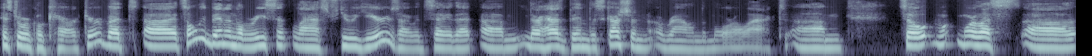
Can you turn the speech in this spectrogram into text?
historical character, but uh, it's only been in the recent last few years, I would say, that um, there has been discussion around the Morrill Act. Um, so more or less, uh,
